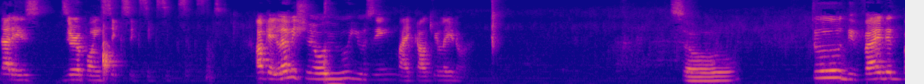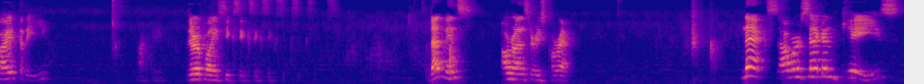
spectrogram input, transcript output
that is 0 0.66666. Okay, let me show you using my calculator. So, 2 divided by 3, okay, 0 0.6666666. So that means our answer is correct. Next, our second case,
